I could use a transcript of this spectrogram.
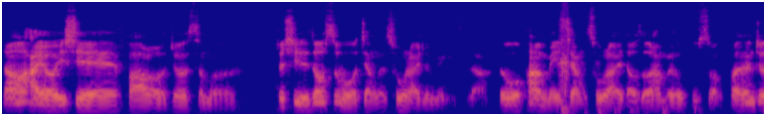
然后还有一些 follow，就是什么，就其实都是我讲得出来的名字啊，所以我怕没讲出来，到时候他们又不爽。反正就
